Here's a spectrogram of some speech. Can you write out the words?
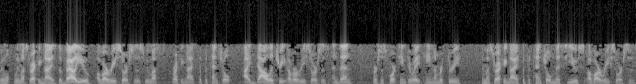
We, we must recognize the value of our resources. We must recognize the potential idolatry of our resources. And then, verses 14 through 18, number 3, we must recognize the potential misuse of our resources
